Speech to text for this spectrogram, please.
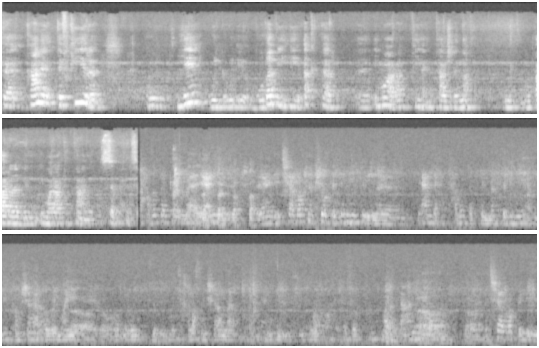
فكان تفكيره هو ليه وال- وال- ابو ظبي هي أكثر آه، إمارة فيها إنتاج للنفط مقارنة بالإمارات الثانية. السبع حضرتك يعني يعني تشرفنا بشوفك هني في ال- عند حضرتك في المكتب هني قبل كم شهر أول ما قلت خلاص إن شاء الله يعني مرة ثانية. أتشرف اللي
